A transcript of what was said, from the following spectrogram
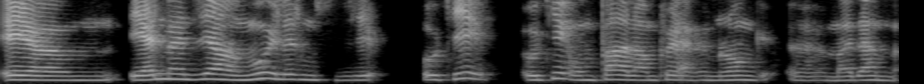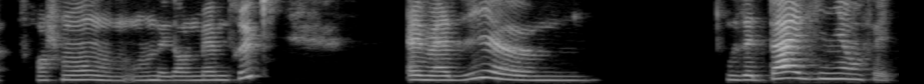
Et hem et elle m'a dit un mot et là, je me suis dit: «OK, OK, on parle un peu la même langue, madame, franchement, on on est dans le même truc». Elle m'a dit, «Vous êtes pas alignée, en fait.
